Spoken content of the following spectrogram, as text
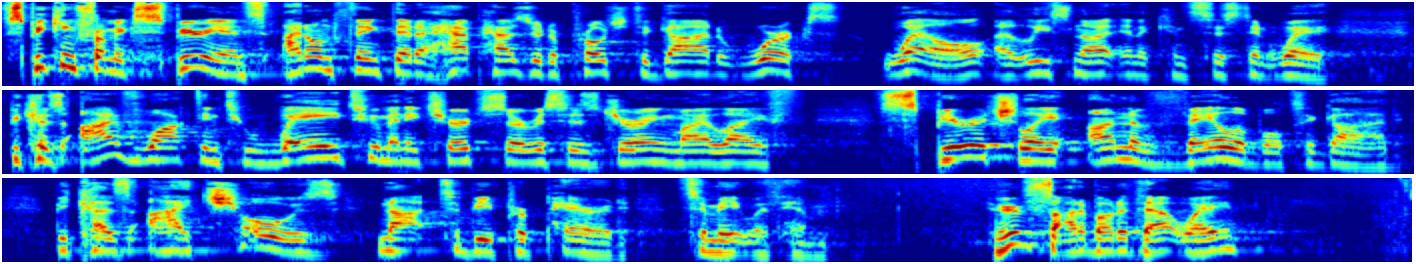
Speaking from experience, I don't think that a haphazard approach to God works well, at least not in a consistent way. Because I've walked into way too many church services during my life spiritually unavailable to God because I chose not to be prepared to meet with Him. Have you ever thought about it that way?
